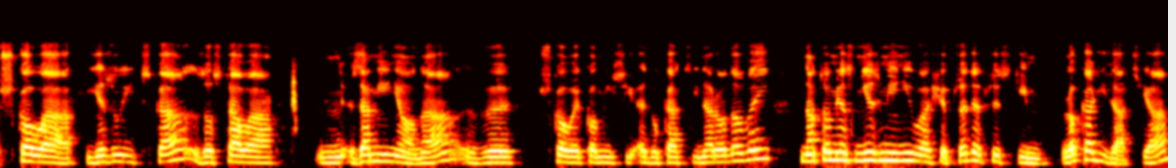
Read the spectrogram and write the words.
szkoła jezuicka została mm, zamieniona w Szkołę Komisji Edukacji Narodowej, natomiast nie zmieniła się przede wszystkim lokalizacja,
